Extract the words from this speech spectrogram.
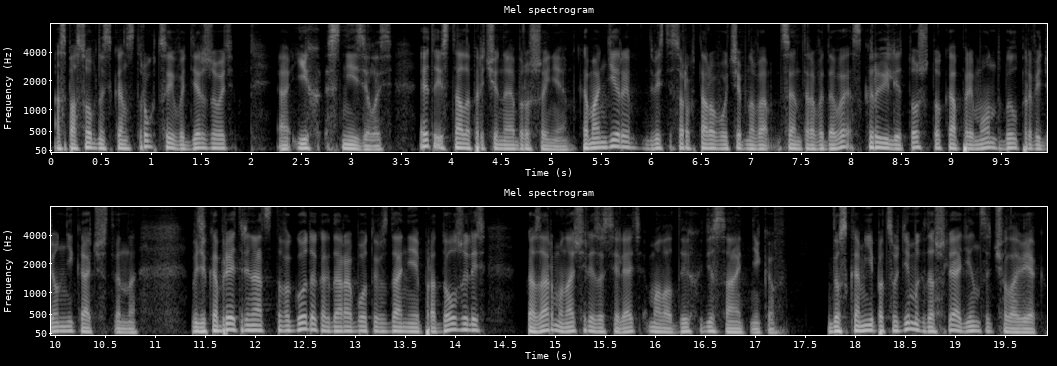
а способность конструкции выдерживать э, их снизилась. Это и стало причиной обрушения. Командиры 242-го учебного центра ВДВ скрыли то, что капремонт был проведен некачественно. В декабре 2013 года, когда работы в здании продолжились, в казарму начали заселять молодых десантников. До скамьи подсудимых дошли 11 человек.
